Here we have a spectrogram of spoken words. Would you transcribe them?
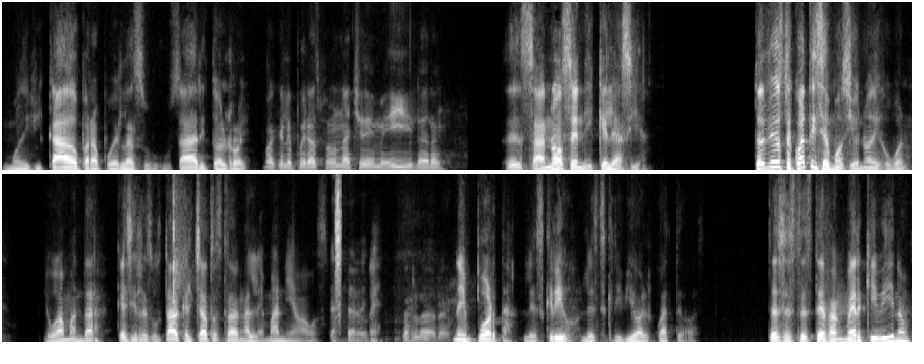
modificado para poderlas usar y todo el rollo. Para que le pudieras poner un HDMI, la gran. O sea, no sé ni qué le hacía. Entonces vio este cuate y se emocionó, dijo, bueno, le voy a mandar. ¿Qué si resultaba que el chato estaba en Alemania, vamos? No importa, le escribo, le escribió al cuate. Entonces este Stefan Merky vino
